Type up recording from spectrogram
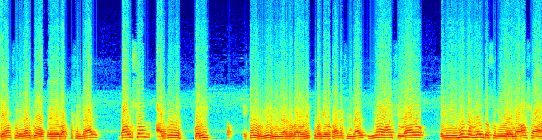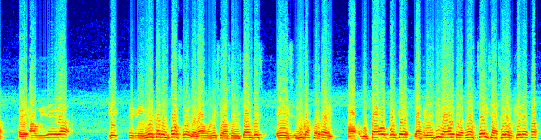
llegar sobre el arco de Barra Central. Dawson, hablando de Corito, está durmiendo en el arco carbonero porque Barraca Central no ha llegado en ningún momento sobre la valla eh, que no está en un pozo, y hablábamos de eso hace instantes, es Lucas Torrey. Gustavo, porque la Argentina hoy ganó 6 a 0 al Génova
